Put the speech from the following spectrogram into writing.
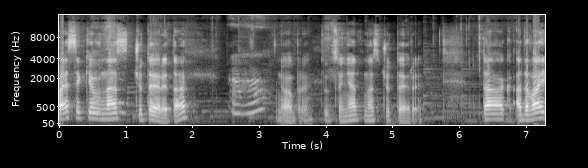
Песиків в нас чотири, так? Ага. Добре. Тут синят у нас чотири. Так, а давай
